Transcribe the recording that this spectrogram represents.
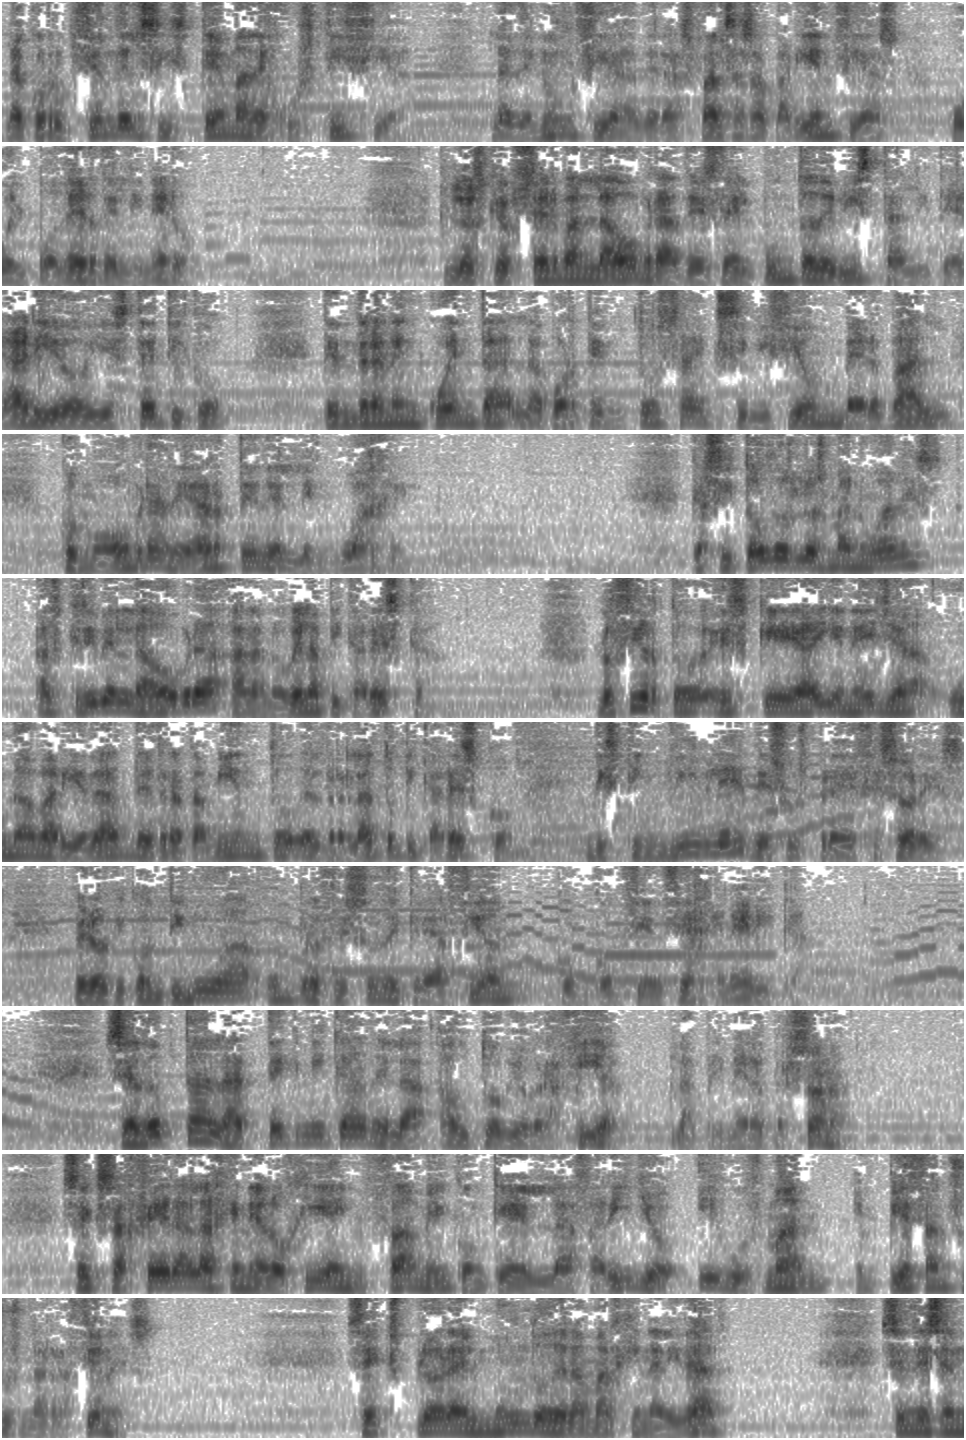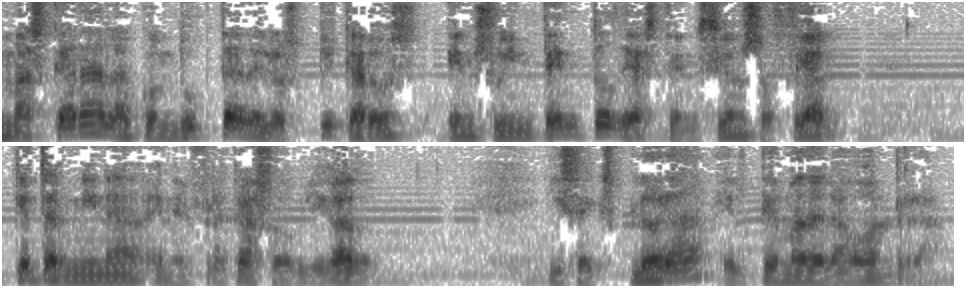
la corrupción del sistema de justicia, la denuncia de las falsas apariencias o el poder del dinero. Los que observan la obra desde el punto de vista literario y estético tendrán en cuenta la portentosa exhibición verbal como obra de arte del lenguaje, Casi todos los manuales adscriben la obra a la novela picaresca. Lo cierto es que hay en ella una variedad de tratamiento del relato picaresco, distinguible de sus predecesores, pero que continúa un proceso de creación con conciencia genérica. Se adopta la técnica de la autobiografía, la primera persona. Se exagera la genealogía infame con que el Lazarillo y Guzmán empiezan sus narraciones. Se explora el mundo de la marginalidad, se desenmascara la conducta de los pícaros en su intento de ascensión social, que termina en el fracaso obligado. y se explora el tema de la honra,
